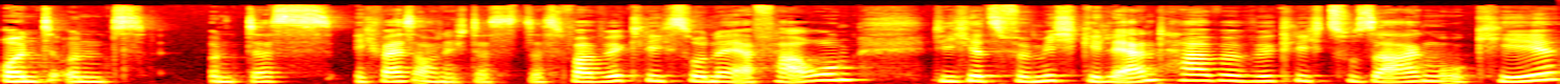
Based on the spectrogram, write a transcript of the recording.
und und und das, ich weiß auch nicht, das, das war wirklich so eine Erfahrung, die ich jetzt für mich gelernt habe, wirklich zu sagen, okay,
